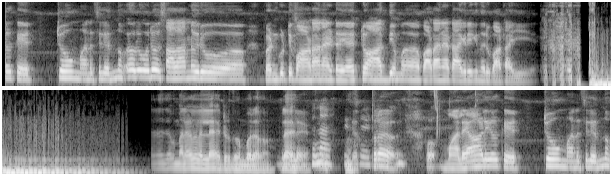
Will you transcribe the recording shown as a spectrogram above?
മലയാളികൾക്ക് ഏറ്റവും മനസ്സിൽ എന്നും ഒരു ഒരു സാധാരണ ഒരു പെൺകുട്ടി പാടാനായിട്ട് ഏറ്റവും ആദ്യം പാടാനായിട്ട് ആഗ്രഹിക്കുന്ന ഒരു പാട്ടായി. മലയാളികളെല്ലാം ഏറ്റെടുത്ത് സംഭവമായിരുന്നു അല്ലേ? എത്ര മലയാളികൾക്ക് ഏറ്റവും മനസ്സിൽ എന്നും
